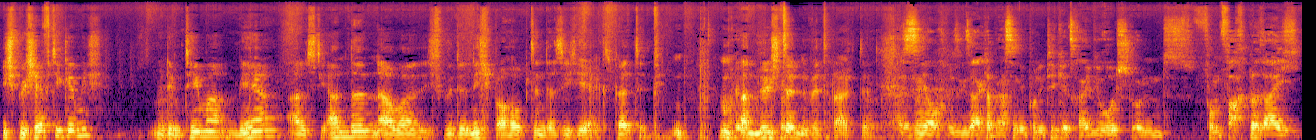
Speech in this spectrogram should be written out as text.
ich beschäftige mich mit dem Thema mehr als die anderen, aber ich würde nicht behaupten, dass ich hier Experte bin, mal nüchtern betrachte. Also Sie sind ja auch, wie Sie gesagt haben, erst in die Politik jetzt reingerutscht und vom Fachbereich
